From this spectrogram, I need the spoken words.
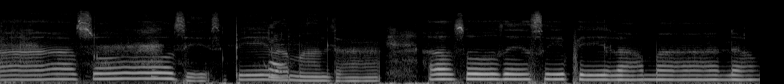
Asoze siphela amandla asoze siphela amandla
